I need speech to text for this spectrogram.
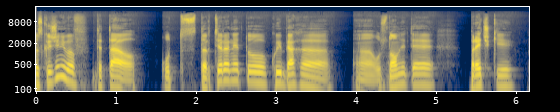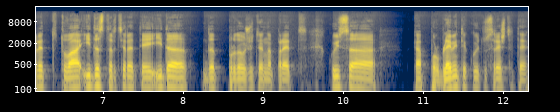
Разкажи ни в детайл от стартирането, кои бяха а, основните пречки пред това и да стартирате, и да, да продължите напред? Кои са така, проблемите, които срещате?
